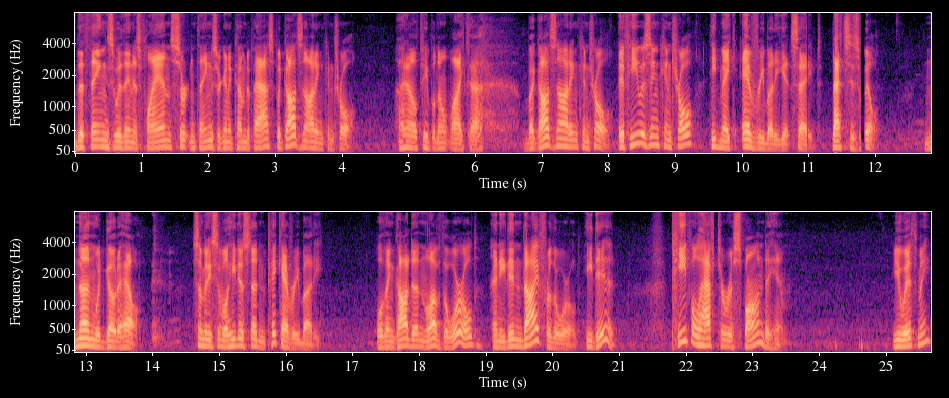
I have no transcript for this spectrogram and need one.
the things within His plan, certain things are going to come to pass, but God's not in control. I know people don't like that, but God's not in control. If He was in control, He'd make everybody get saved. That's His will. None would go to hell. Somebody said, well, He just doesn't pick everybody. Well, then God doesn't love the world, and He didn't die for the world. He did. People have to respond to Him. You with me?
